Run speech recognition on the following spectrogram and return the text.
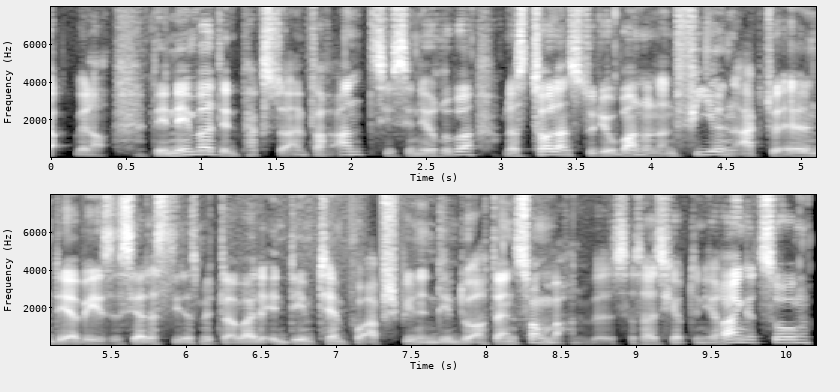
Ja, genau. Den nehmen wir, den packst du einfach an, ziehst ihn hier rüber. Und das Tolle an Studio One und an vielen aktuellen DAWs ist ja, dass die das mittlerweile in dem Tempo abspielen, in dem du auch deinen Song machen willst. Das heißt, ich habe den hier reingezogen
